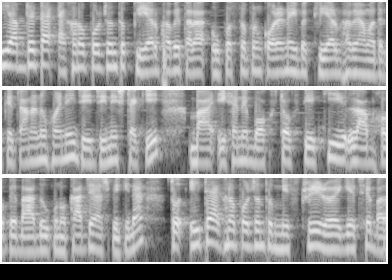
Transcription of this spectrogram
এই আপডেটটা এখনও পর্যন্ত ক্লিয়ারভাবে তারা উপস্থাপন করে নাই বা ক্লিয়ারভাবে আমাদেরকে জানানো হয়নি যে জিনিসটা কি, বা এখানে বক্স টক্স দিয়ে কি লাভ হবে, বা আদৌ কোনো কাজে আসবে কিনা। তো এইটা এখনও পর্যন্ত মিস্ট্রি রয়ে গিয়েছে বা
